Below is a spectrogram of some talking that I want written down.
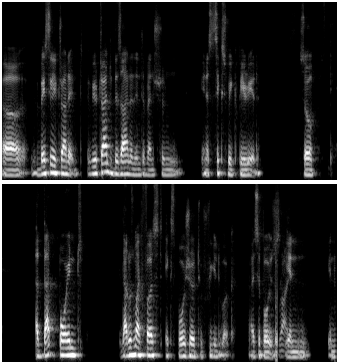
uh, basically trying to we were trying to design an intervention in a six week period. So at that point, that was my first exposure to field work, I suppose, right. in in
